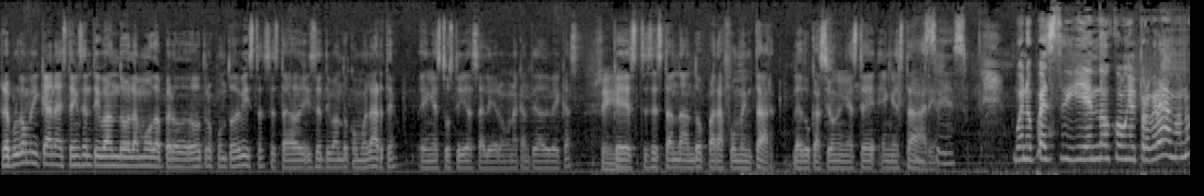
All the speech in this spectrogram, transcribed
República Dominicana está incentivando la moda, pero de otro punto de vista, se está incentivando como el arte. En estos días salieron una cantidad de becas Sí. que este, se están dando para fomentar la educación en este en esta área. Así es. Bueno, pues siguiendo con el programa, ¿no?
